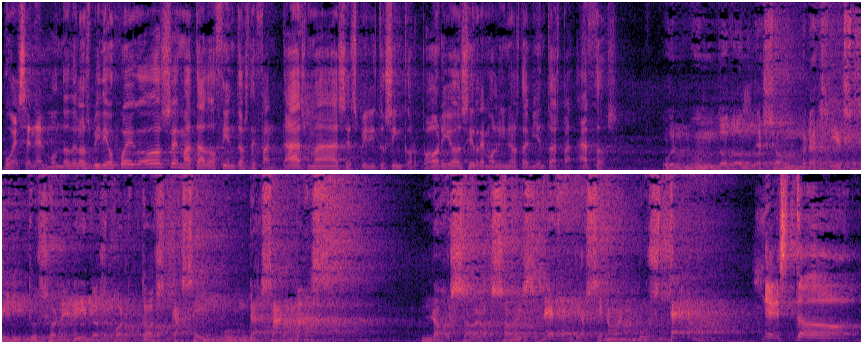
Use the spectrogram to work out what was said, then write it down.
Pues en el mundo de los videojuegos he matado cientos de fantasmas, espíritus incorpóreos y remolinos de viento a espadazos. ¿Un mundo donde sombras y espíritus son heridos por toscas e inmundas armas? No solo sois necios, sino embustero. Esto...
